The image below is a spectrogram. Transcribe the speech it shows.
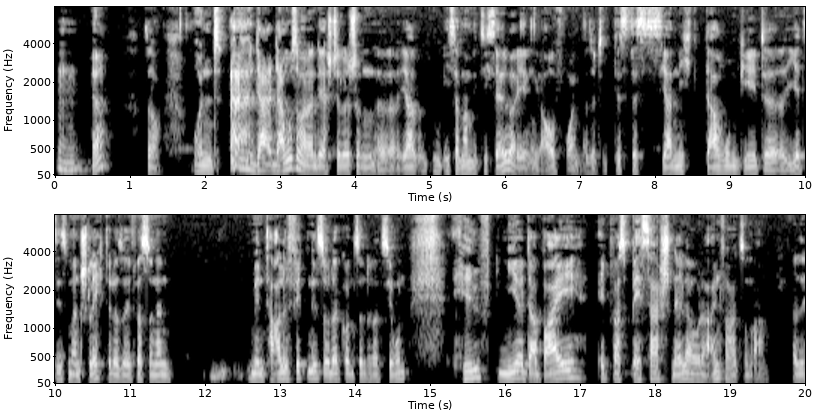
Mhm. Ja, so. Und da, da muss man an der Stelle schon, äh, ja, ich sag mal, mit sich selber irgendwie aufräumen. Also, dass das ja nicht darum geht, äh, jetzt ist man schlecht oder so etwas, sondern mentale Fitness oder Konzentration hilft mir dabei, etwas besser, schneller oder einfacher zu machen. Also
